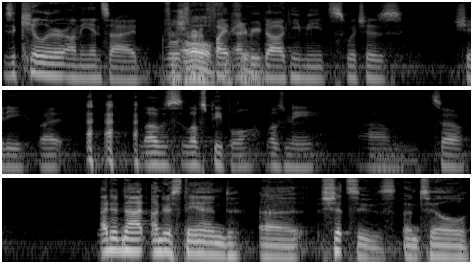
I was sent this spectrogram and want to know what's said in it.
He's a killer on the inside. We'll sure. try Oh, to fight for sure. every dog he meets, which is shitty, but loves loves people, loves me. Um, so I did not understand uh, Shih Tzus until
